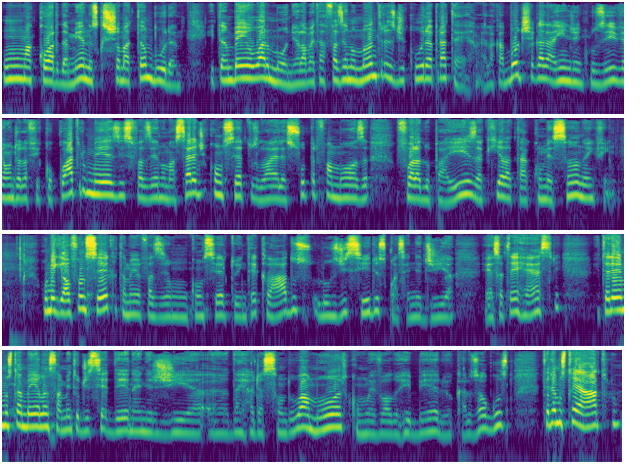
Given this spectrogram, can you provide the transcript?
uma corda menos que se chama tambura. E também o harmônio. Ela vai estar fazendo mantras de cura para a Terra. Ela acabou de chegar da Índia, inclusive, onde ela ficou quatro meses fazendo uma série de concertos lá. Ela é super famosa fora do país. Aqui ela está começando, enfim. O Miguel Fonseca também vai fazer um concerto em teclados, Luz de Sírios, com essa energia extraterrestre. E teremos também o lançamento de CD na energia uh, da irradiação do amor, com o Evaldo Ribeiro e o Carlos Augusto. Teremos teatro,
